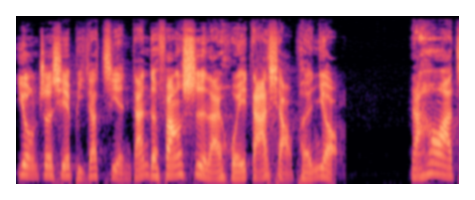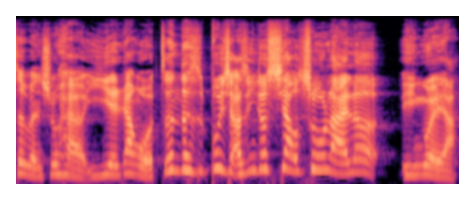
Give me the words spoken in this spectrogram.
用这些比较简单的方式来回答小朋友。然后啊，这本书还有一页让我真的是不小心就笑出来了。因为啊，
